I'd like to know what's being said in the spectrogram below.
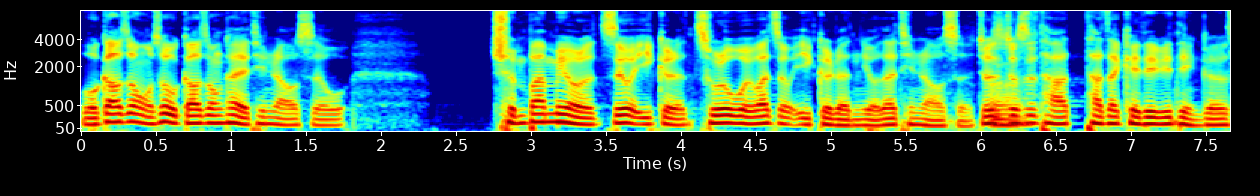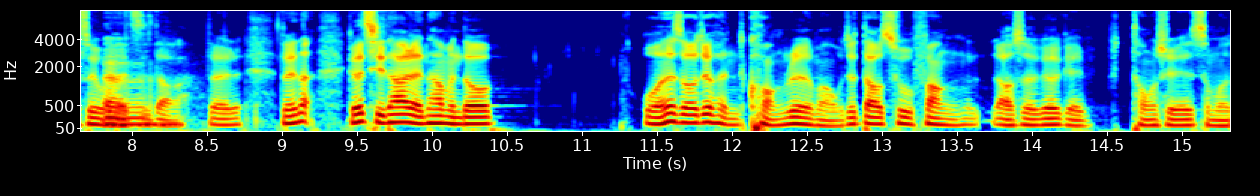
我高中，我说我高中开始听饶舌，我。全班没有了，只有一个人，除了我以外，只有一个人有在听饶舌，就是就是他他在 KTV 点歌，所以我才知道。嗯、对对，那可是其他人他们都，我那时候就很狂热嘛，我就到处放饶舌歌给同学，什么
